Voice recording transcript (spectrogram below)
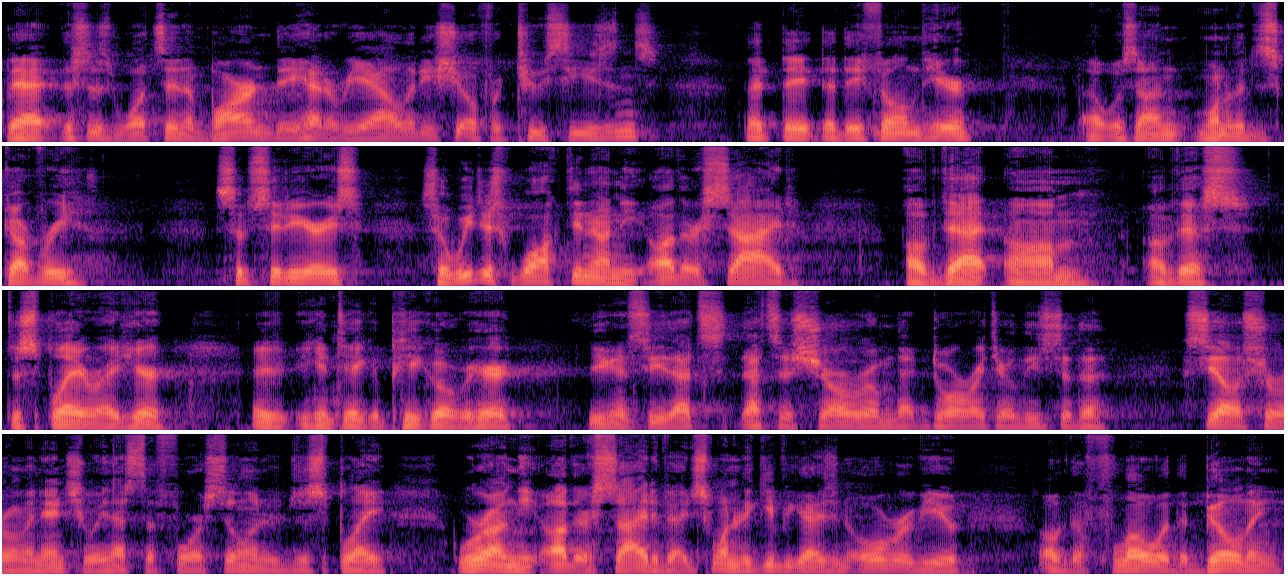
that this is what's in a barn. They had a reality show for two seasons that they, that they filmed here. Uh, it was on one of the Discovery subsidiaries. So we just walked in on the other side of that, um, of this display right here. You can take a peek over here. You can see that's, that's a showroom. That door right there leads to the sales showroom and entryway. That's the four cylinder display. We're on the other side of it. I just wanted to give you guys an overview of the flow of the building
